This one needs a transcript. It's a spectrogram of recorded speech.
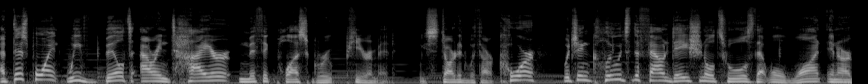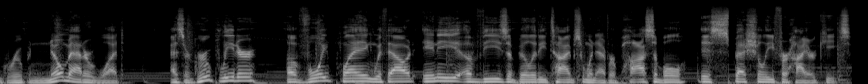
At this point, we've built our entire Mythic Plus group pyramid. We started with our core, which includes the foundational tools that we'll want in our group no matter what. As a group leader, avoid playing without any of these ability types whenever possible, especially for higher keys.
